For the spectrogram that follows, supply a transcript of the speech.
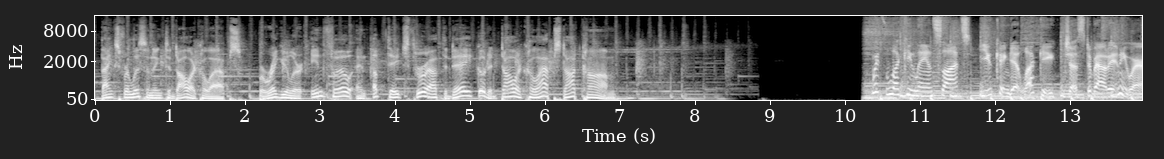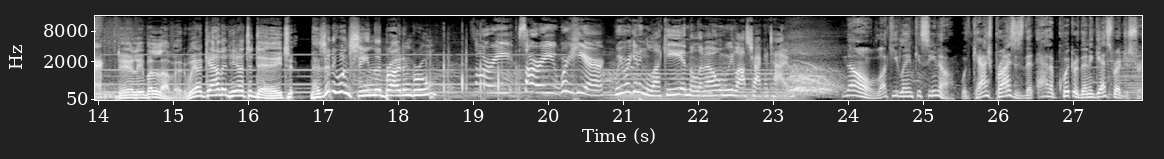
Thanks for listening to Dollar Collapse. For regular info and updates throughout the day, go to dollarcollapse.com. With Lucky Land slots, you can get lucky just about anywhere. Dearly beloved, we are gathered here today to. Has anyone seen the bride and groom? Sorry, sorry, we're here. We were getting lucky in the limo and we lost track of time. No, Lucky Land Casino, with cash prizes that add up quicker than a guest registry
